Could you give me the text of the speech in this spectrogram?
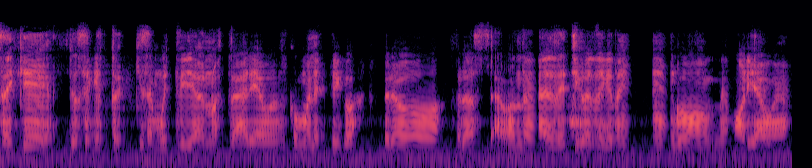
¿Sabes que Yo sé que esto quizás muy trillado en nuestra área, weón, como eléctrico, pero, pero o sea, onda, desde chico, desde que tengo memoria, weón,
